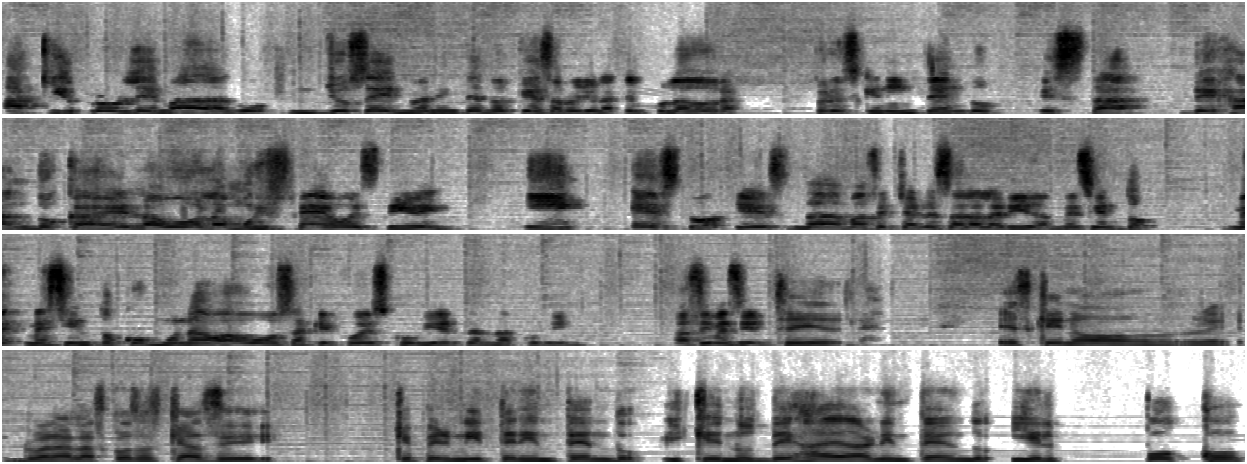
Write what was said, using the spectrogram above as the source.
Aquí el problema, Dago, yo sé, no es Nintendo el que desarrolló la calculadora, pero es que Nintendo está dejando caer la bola muy feo, Steven. Y esto es nada más echarle sal a la herida. Me siento, me, me siento como una babosa que fue descubierta en la cocina. Así me siento. Sí, es que no, eh, Ruana, las cosas que hace, que permite Nintendo y que nos deja de dar Nintendo y el poco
